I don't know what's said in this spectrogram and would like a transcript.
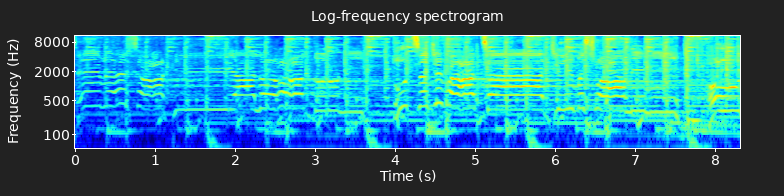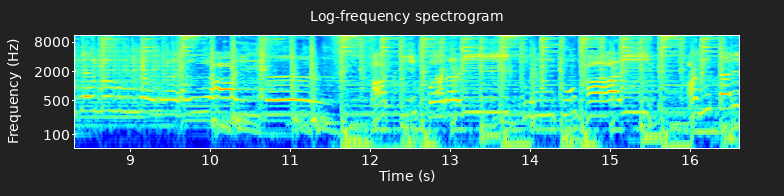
सेवेसाठी आलो दुरुनी. तूच जीवाचा जीव स्वामिनी. होऊ दे मंगल आई हाती परळी कुंकू भाई अंतर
